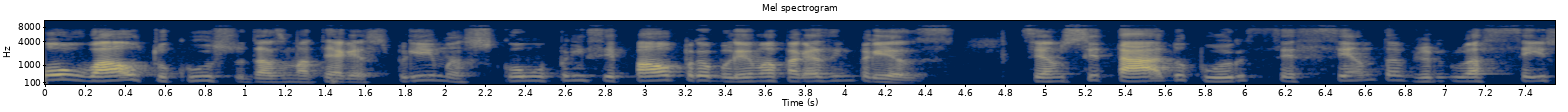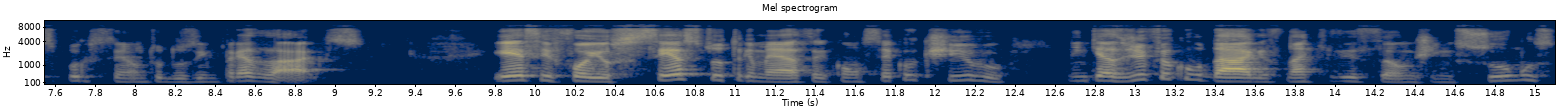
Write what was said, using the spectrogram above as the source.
ou o alto custo das matérias-primas como principal problema para as empresas, sendo citado por 60,6% dos empresários. Esse foi o sexto trimestre consecutivo em que as dificuldades na aquisição de insumos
